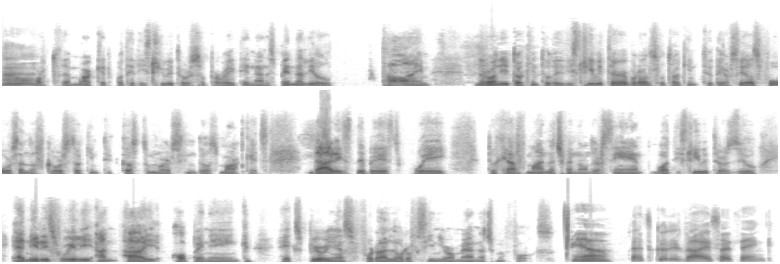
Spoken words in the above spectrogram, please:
oh. or to the market where the distributor is operating and spend a little time not only talking to the distributor but also talking to their sales force and of course talking to customers in those markets. That is the best way to have management understand what distributors do and it is really an eye-opening experience for a lot of senior management folks. Yeah that's good advice i think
